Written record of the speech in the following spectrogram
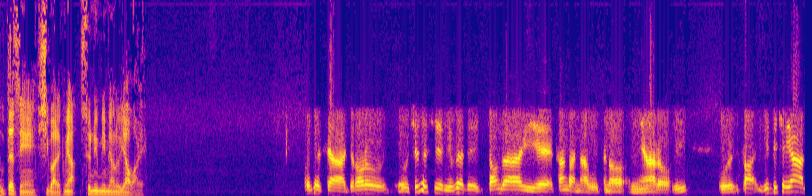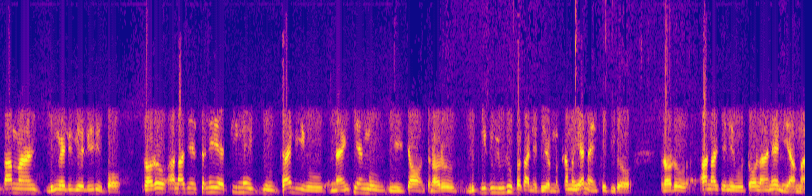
ဦးသက်စင်ရှိပါတယ်ခင်ဗျဆွေးနွေးမင်းများလို့ရပါတယ်ဟုတ်ကဲ့ဆရာကျွန်တော်တို့ဟို88မျိုးဆက်တဲ့ចောင်းသားတွေရဲ့အခမ်းကဏ္ဍကိုကျွန်တော်အမြင်ကတော့လေ ဟိုဒီတစ်ချိန်ကတာမန်လူငယ်လူငယ်လေးတွေပေါ့ကျွန်တော်တို့အာဏာရှင်စနစ်ရဲ့ဖိနှိပ်မှုတိုင်းပြည်ကိုအနိုင်ကျင့်မှုဒီကြောင့်ကျွန်တော်တို့ပြည်သူလူထုဘက်ကနေပြီးတော့မခံမရနိုင်ဖြစ်ပြီးတော့ကျွန်တော်တို့အာဏာရှင်တွေကိုတော်လှန်တဲ့နေရာမှာ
